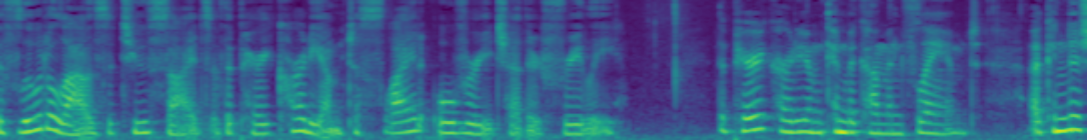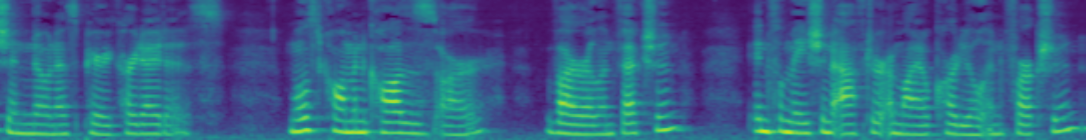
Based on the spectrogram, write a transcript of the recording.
The fluid allows the two sides of the pericardium to slide over each other freely. The pericardium can become inflamed, a condition known as pericarditis. Most common causes are viral infection, inflammation after a myocardial infarction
